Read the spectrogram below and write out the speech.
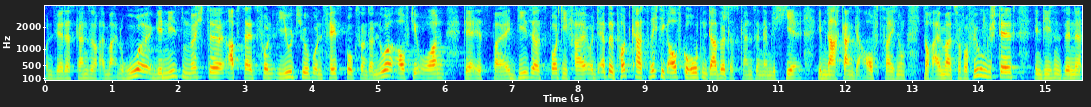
Und wer das Ganze noch einmal in Ruhe genießen möchte, abseits von YouTube und Facebook, sondern nur auf die Ohren, der ist bei dieser Spotify und Apple Podcast richtig aufgehoben. Da wird das Ganze nämlich hier im Nachgang der Aufzeichnung noch einmal zur Verfügung gestellt. In diesem Sinne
